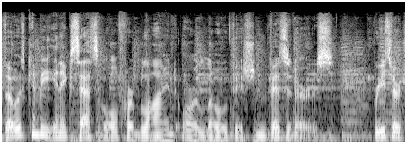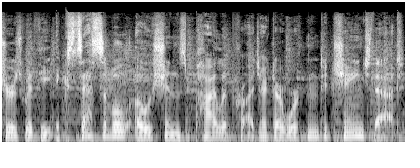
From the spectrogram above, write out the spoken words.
Those can be inaccessible for blind or low vision visitors. Researchers with the Accessible Oceans pilot project are working to change that.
